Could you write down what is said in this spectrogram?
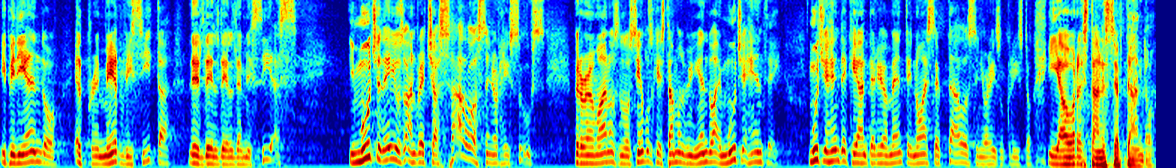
y pidiendo el primer visita del, del, del, del Mesías. Y muchos de ellos han rechazado al Señor Jesús. Pero hermanos, en los tiempos que estamos viviendo hay mucha gente, mucha gente que anteriormente no ha aceptado al Señor Jesucristo y ahora están aceptando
